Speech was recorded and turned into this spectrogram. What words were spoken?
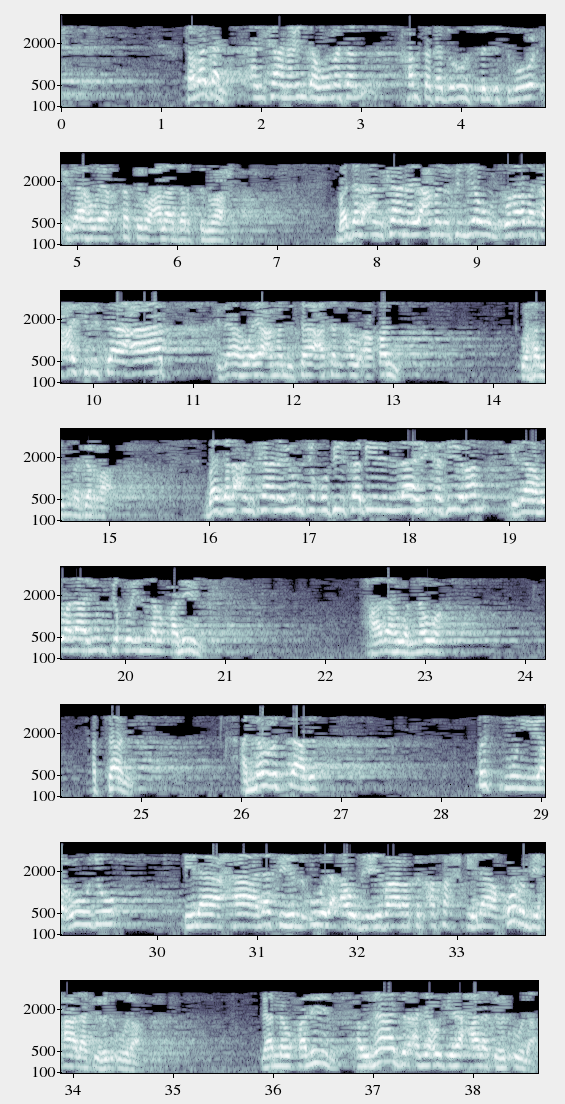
فبدل أن كان عنده مثلا خمسة دروس في الأسبوع إذا هو يقتصر على درس واحد. بدل أن كان يعمل في اليوم قرابة عشر ساعات إذا هو يعمل ساعة أو أقل. وهلم جرا بدل أن كان ينفق في سبيل الله كثيرا إذا هو لا ينفق إلا القليل. هذا هو النوع الثاني. النوع الثالث قسم يعود إلى حالته الأولى أو بعبارة أصح إلى قرب حالته الأولى. لأنه قليل أو نادر أن يعود إلى حالته الأولى.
